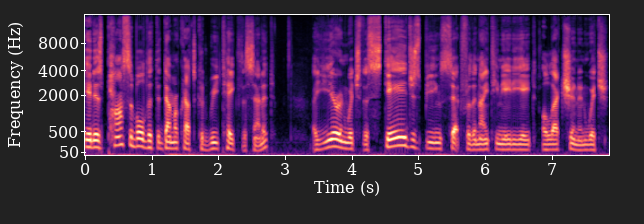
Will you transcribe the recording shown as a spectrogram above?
it is possible that the Democrats could retake the Senate, a year in which the stage is being set for the 1988 election, in which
